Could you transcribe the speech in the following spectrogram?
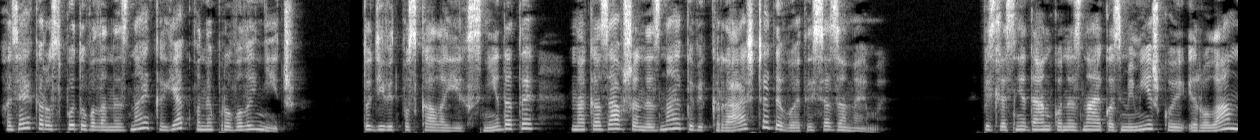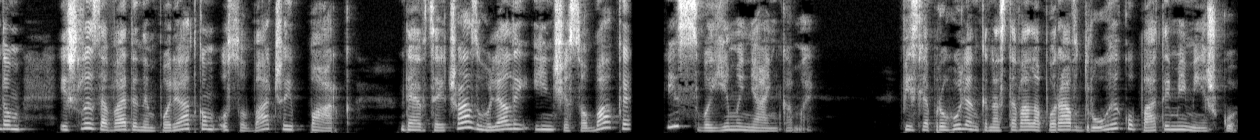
хазяйка розпитувала незнайка, як вони провели ніч. Тоді відпускала їх снідати, наказавши незнайкові краще дивитися за ними. Після сніданку Незнайко з Мімішкою і Роландом ішли заведеним порядком у собачий парк, де в цей час гуляли інші собаки із своїми няньками. Після прогулянки наставала пора вдруге купати мімішку,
